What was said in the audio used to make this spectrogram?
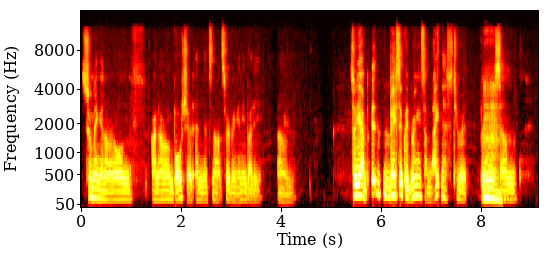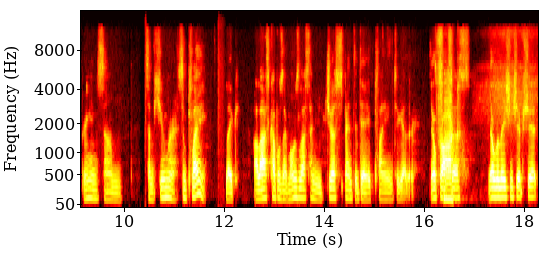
swimming in our own on our own bullshit and it's not serving anybody um, so yeah it, basically bringing some lightness to it bringing mm. some bringing some some humor some play like our last couple's like when was the last time you just spent a day playing together no process Fuck. no relationship shit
